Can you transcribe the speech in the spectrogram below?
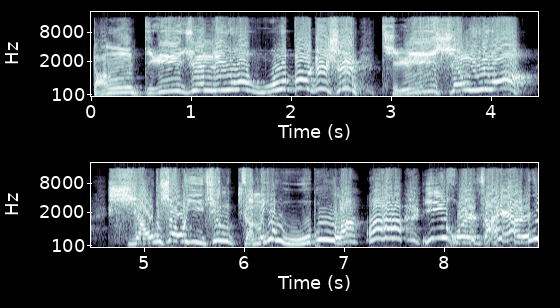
当敌军离我五步之时，提醒于我。小校一听，怎么又五步了啊？一会儿咱让人家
